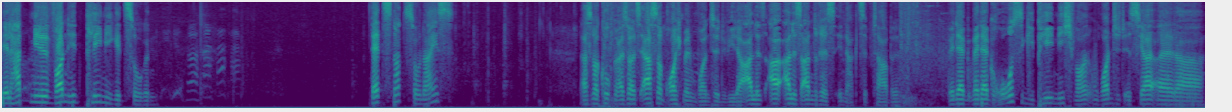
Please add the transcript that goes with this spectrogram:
Del hat mir One-Hit Plemi gezogen. That's not so nice. Lass mal gucken. Also als erster brauche ich mein Wanted wieder. Alles alles andere ist inakzeptabel. Wenn der wenn der große GP nicht Wanted ist, ja, Alter,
